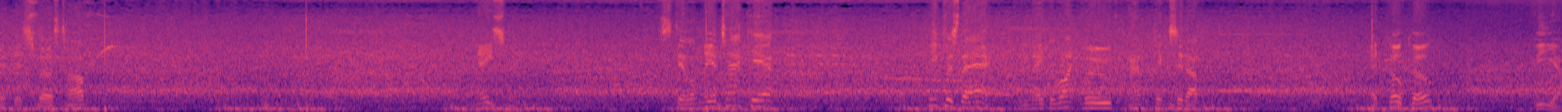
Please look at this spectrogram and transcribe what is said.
of this first half. Naismith. Still on the attack here. Keeper's there. He made the right move and picks it up. At Coco. Villa.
